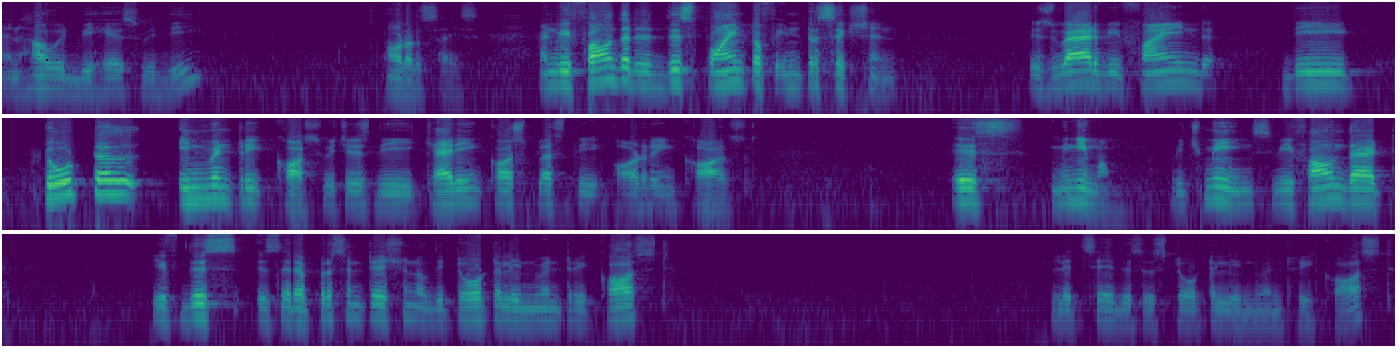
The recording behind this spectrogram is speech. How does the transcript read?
and how it behaves with the order size. And we found that at this point of intersection is where we find the total inventory cost which is the carrying cost plus the ordering cost is minimum which means we found that if this is a representation of the total inventory cost let us say this is total inventory cost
